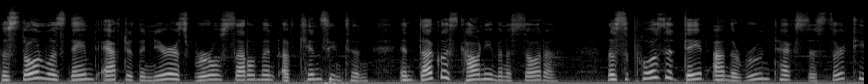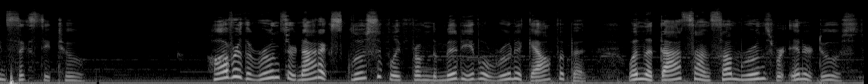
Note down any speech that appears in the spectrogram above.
The stone was named after the nearest rural settlement of Kensington in Douglas County, Minnesota. The supposed date on the rune text is 1362. However, the runes are not exclusively from the medieval runic alphabet when the dots on some runes were introduced.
